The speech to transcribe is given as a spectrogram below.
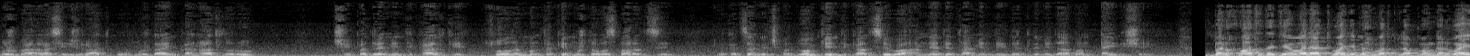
موږ به هغسې اجرات کوو موږ دا امکانات لرو چې په درېیم انتقال کې څونه منطقې موږ ته وسپارل شي لکه څنګه چې په دوم کې انتقال شوي وه امنیت یې تامین دی د درېیمې دا به هم عین شی وي. بل خوا ته د دې ولایت والي محمد ګلاب منګل وایي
